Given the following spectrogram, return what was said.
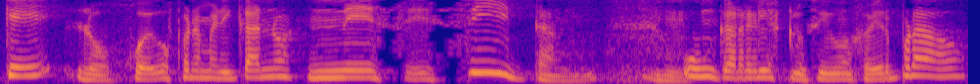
que los Juegos Panamericanos necesitan un carril exclusivo en Javier Prado,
